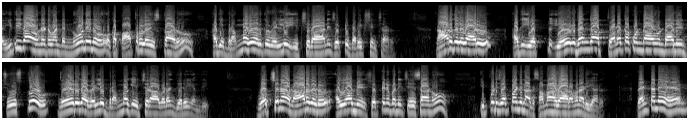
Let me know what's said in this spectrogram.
ఇదిగా ఉన్నటువంటి నూనెను ఒక పాత్రలో ఇస్తాను. అది బ్రహ్మదేవుడికి వెళ్ళి ఇచ్చిరా అని చెప్పి పరీక్షించాడు. నారదుల వారు అది ఏ విధంగా తొనకకుండా ఉండాలి అని చూస్తూ నేరుగా వెళ్ళి బ్రహ్మకి ఇచ్చి రావడం జరిగింది. వచ్చిన నారదుడు అయ్యా మీరు చెప్పిన పని చేశాను. ఇప్పుడు చెప్పండి నాకు సమాధానం అని అడిగారు. వెంటనే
